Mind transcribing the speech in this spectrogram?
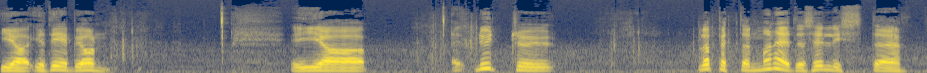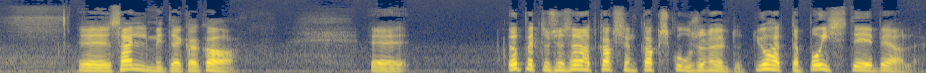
ja, ja teeb ja on. ja nüüd lõpetan mõnede selliste eh, salmidega ka. Eh, õpetuse sõnad kakskümmend kaks kuus on öeldud, juhata poiss tee peale.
